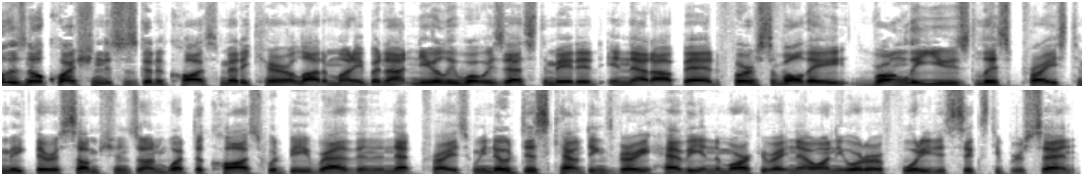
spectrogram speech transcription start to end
Well, there's no question this is going to cost Medicare a lot of money, but not nearly what was estimated in that op ed. First of all, they wrongly used list price to make their assumptions on what the cost would be rather than the net price. We know discounting is very heavy in the market right now, on the order of 40 to 60 percent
